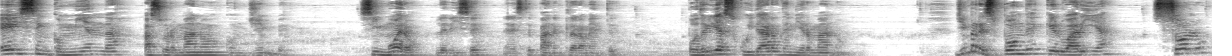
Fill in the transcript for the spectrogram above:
Ace se encomienda a su hermano con Jimbe. Si muero, le dice en este panel claramente, podrías cuidar de mi hermano. Jimbe responde que lo haría solo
